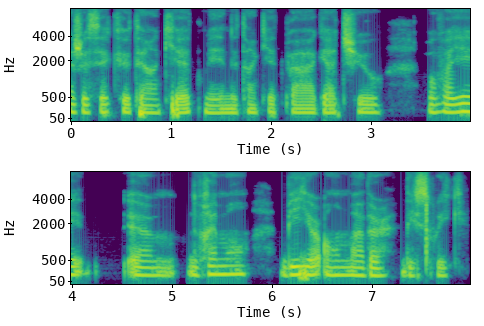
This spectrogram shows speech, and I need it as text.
Je sais que tu es inquiète, mais ne t'inquiète pas, I got you». Vous voyez, hem, vraiment be your own mother this week.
